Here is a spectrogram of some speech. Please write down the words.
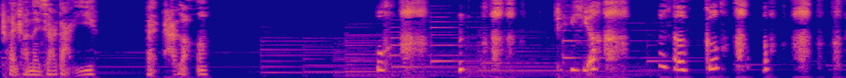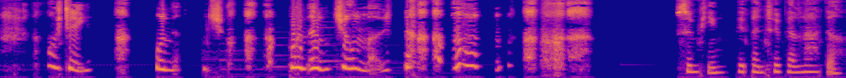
穿上那件大衣，外边冷。不。呀，老公，我这样不能住，不能住嘛。孙平被半推半拉的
